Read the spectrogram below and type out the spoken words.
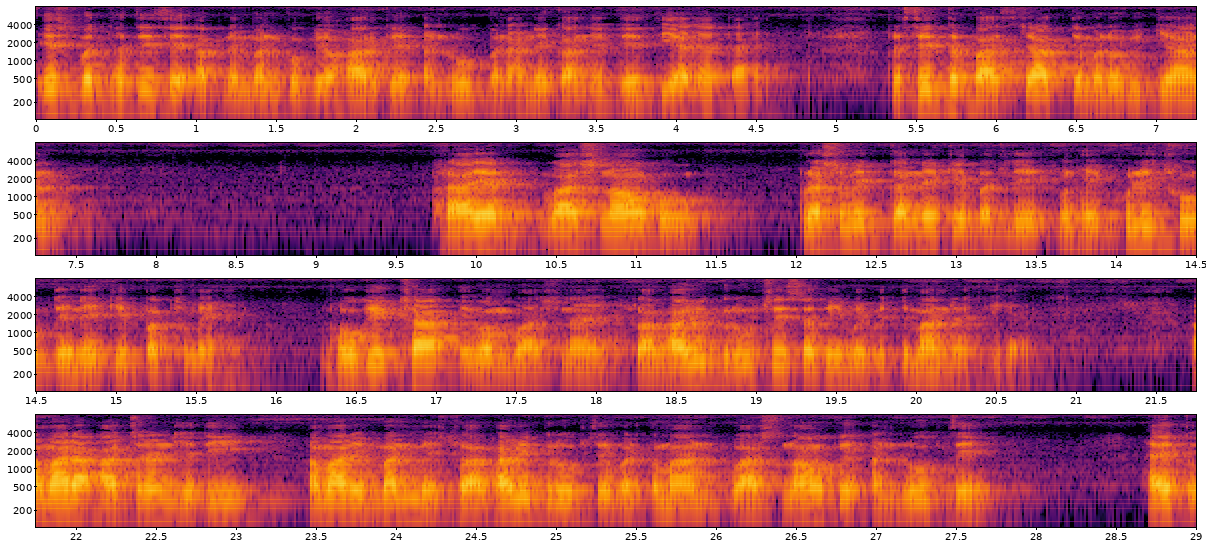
इस पद्धति से अपने मन को व्यवहार के अनुरूप बनाने का निर्देश दिया जाता है। प्रसिद्ध पाश्चात्य मनोविज्ञान फ्रायड वासनाओं को प्रशमित करने के बदले उन्हें खुली छूट देने के पक्ष में है। भोगेक्षा एवं वासनाएँ स्वाभाविक रूप से सभी में विद्यमान रहती है। हमारा आचरण यदि हमारे मन में स्वाभाविक रूप से वर्तमान वासनाओं के अनुरूप से है तो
